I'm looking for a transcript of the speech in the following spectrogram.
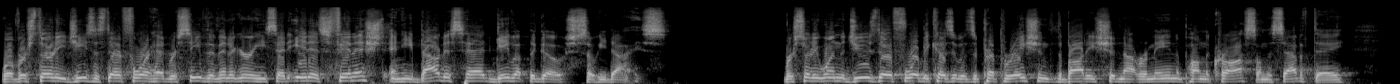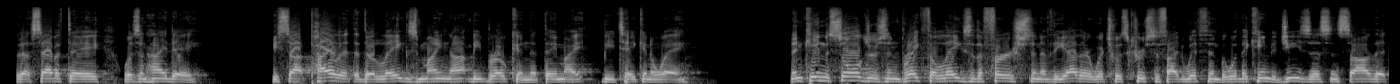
Well, verse 30 Jesus therefore had received the vinegar. He said, It is finished. And he bowed his head, gave up the ghost, so he dies. Verse 31 The Jews, therefore, because it was the preparation that the body should not remain upon the cross on the Sabbath day, for that Sabbath day was an high day, besought Pilate that their legs might not be broken, that they might be taken away. Then came the soldiers and brake the legs of the first and of the other, which was crucified with him. But when they came to Jesus and saw that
